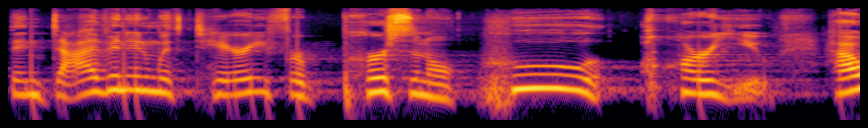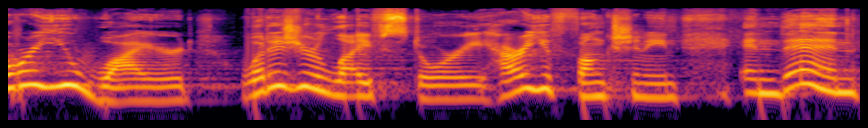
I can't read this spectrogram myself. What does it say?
then diving in with Terry for personal, who are you? How are you wired? What is your life story? How are you functioning? And then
